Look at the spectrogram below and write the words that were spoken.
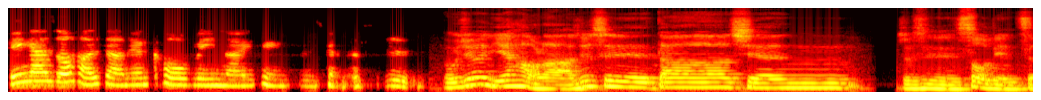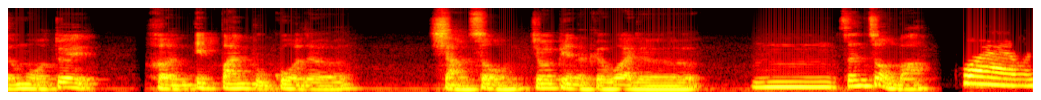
应该说好想念 COVID 1 9之前的日子。我觉得也好啦，就是大家先就是受点折磨，对很一般不过的享受就会变得格外的嗯珍重吧。会，我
